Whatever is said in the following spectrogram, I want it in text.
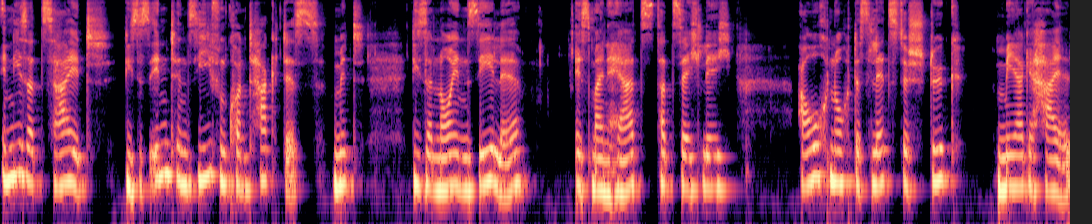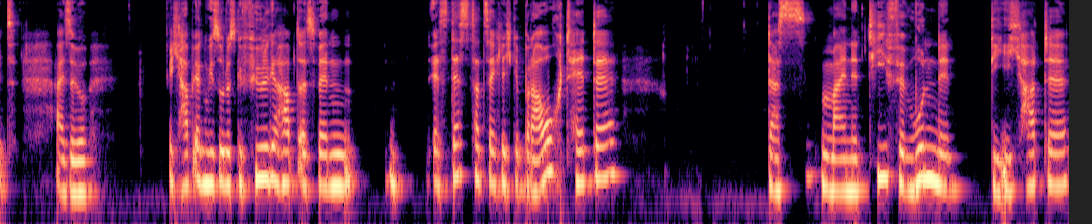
in dieser Zeit dieses intensiven Kontaktes mit dieser neuen Seele ist mein Herz tatsächlich auch noch das letzte Stück mehr geheilt. Also ich habe irgendwie so das Gefühl gehabt, als wenn es das tatsächlich gebraucht hätte, dass meine tiefe Wunde, die ich hatte,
